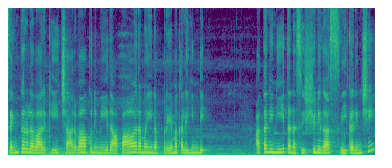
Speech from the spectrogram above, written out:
శంకరుల వారికి చార్వాకుని మీద అపారమైన ప్రేమ కలిగింది. అతనిని తన శిష్యునిగా స్వీకరించి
